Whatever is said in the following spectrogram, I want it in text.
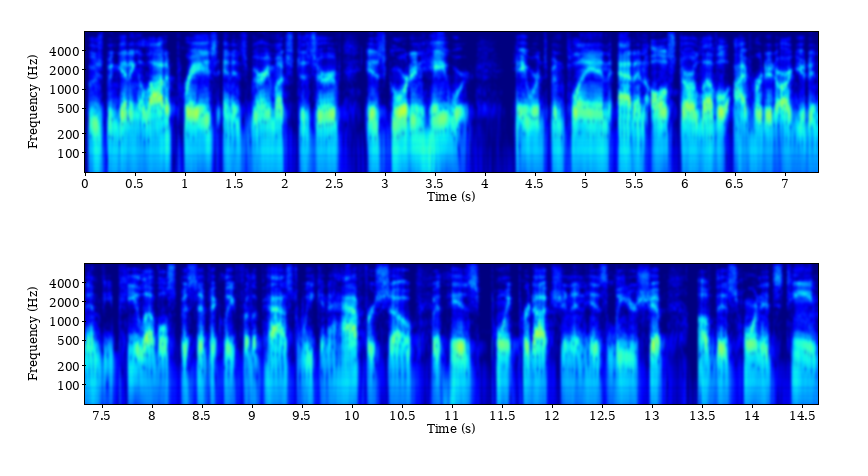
who's been getting a lot of praise, and it's very much deserved, is Gordon Hayward. Hayward's been playing at an all star level. I've heard it argued an MVP level specifically for the past week and a half or so with his point production and his leadership of this Hornets team.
